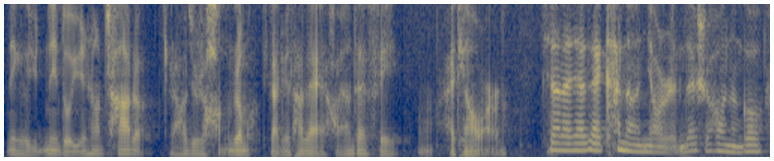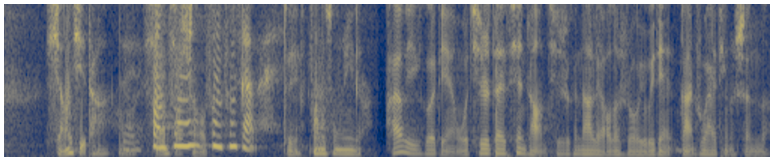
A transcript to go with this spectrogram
那个那朵云上插着，然后就是横着嘛，感觉他在好像在飞，嗯，还挺好玩的。希望大家在看到鸟人的时候能够想起他，对，放松放松下来，对，放松一点。还有一个点，我其实在现场其实跟他聊的时候，有一点感触还挺深的。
